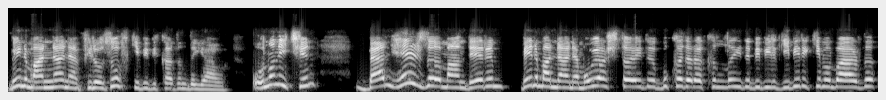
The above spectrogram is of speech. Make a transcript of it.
Benim anneannem filozof gibi bir kadındı yahu. Onun için ben her zaman derim benim anneannem o yaştaydı, bu kadar akıllıydı, bir bilgi birikimi vardı.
